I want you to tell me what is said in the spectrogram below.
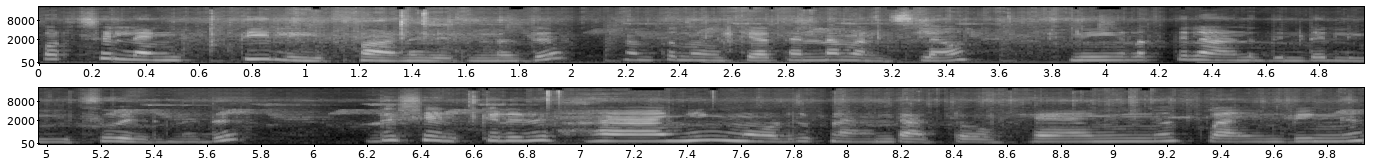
കുറച്ച് ലെങ്തി ലീഫാണ് വരുന്നത്. നമുക്ക് നോക്കിയാൽ തന്നെ മനസ്സിലാവും. നീളത്തിലാണ് ഇതിന്റെ ലീഫ് വരുന്നത്. ഇത് ശരിക്കും ഒരു ഹാങ്ങിങ് മോഡൽ പ്ലാന്റ് ആട്ടോ. ഹാങ്ങിങ് ക്ലൈമ്പിങ്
